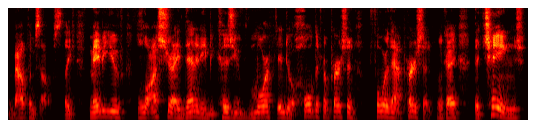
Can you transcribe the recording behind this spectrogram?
about themselves. Like maybe you've lost your identity because you've morphed into a whole different person for that person, okay? The change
